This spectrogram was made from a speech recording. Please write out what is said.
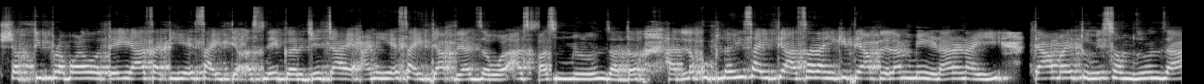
शक्ती प्रबळ होते. यासाठी हे साहित्य असणे गरजेचे आहे आणि हे साहित्य आपल्या जवळ आसपास मिळून जातं. ह्यातलं कुठलंही साहित्य असं नाही की ते आपल्याला मिळणार नाही. त्यामुळे तुम्ही समजून जा.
